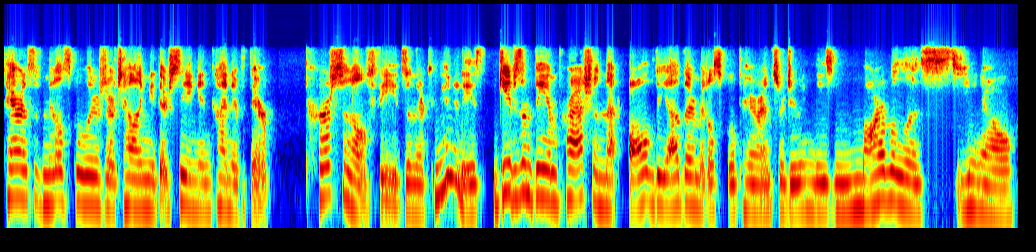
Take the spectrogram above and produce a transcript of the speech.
parents of middle schoolers are telling me they're seeing in kind of their personal feeds in their communities gives them the impression that all the other middle school parents are doing these marvelous you know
